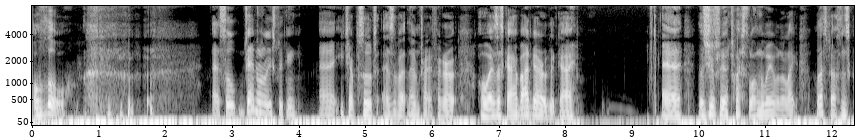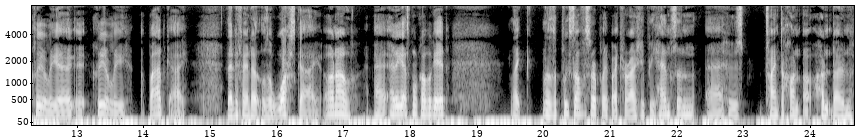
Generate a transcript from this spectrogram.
Although, uh, so generally speaking, uh, each episode is about them trying to figure out, oh, is this guy a bad guy or a good guy? Uh, there's usually a twist along the way where they're like, "Well, this person's clearly a, a clearly a bad guy." Then they find out there's a worse guy. Oh no! Uh, and it gets more complicated. Like there's a police officer played by Taraji P Henson uh, who's trying to hunt uh, hunt down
